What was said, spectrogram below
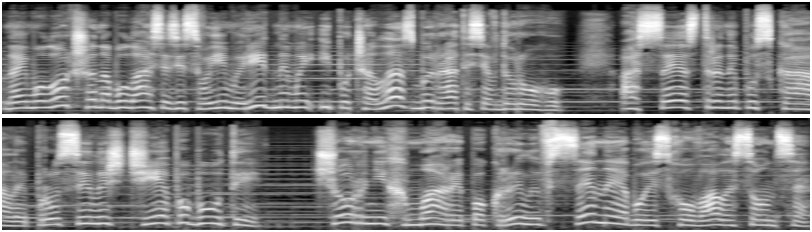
Наймолодша набулася зі своїми рідними і почала збиратися в дорогу. А сестри не пускали, просили ще побути. Чорні хмари покрили все небо і сховали сонце.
